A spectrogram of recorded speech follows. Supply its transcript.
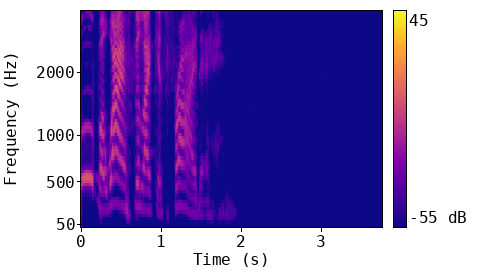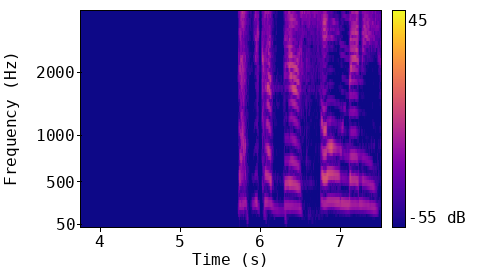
Ooh, but why I feel like it's Friday? That's because there's so many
